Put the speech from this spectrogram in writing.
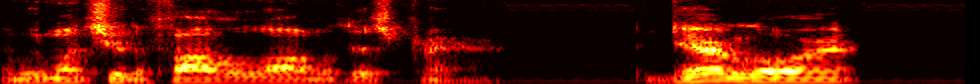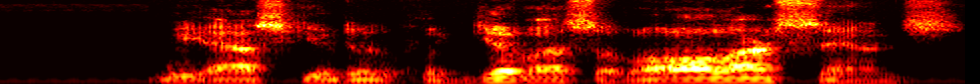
and we want you to follow along with this prayer. Dear Lord, we ask you to forgive us of all our sins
